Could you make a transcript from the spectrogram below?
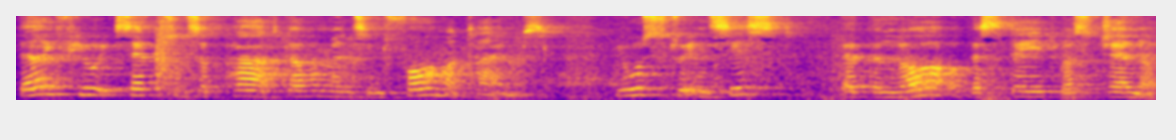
Very few exceptions apart, governments in former times used to insist that the law of the state was general,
